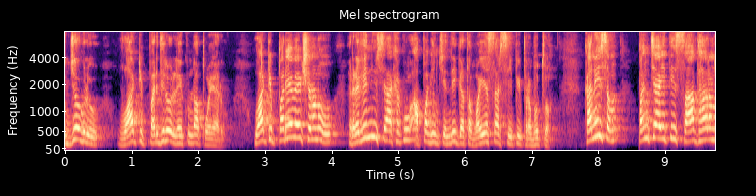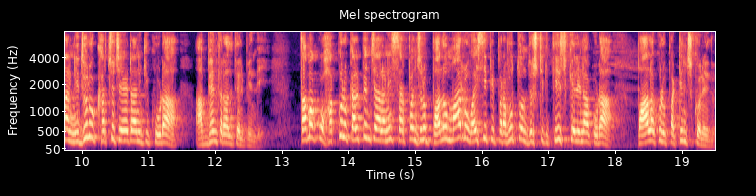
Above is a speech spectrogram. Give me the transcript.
ఉద్యోగులు వాటి పరిధిలో లేకుండా పోయారు. వాటి పర్యవేక్షణను రెవెన్యూ శాఖకు అప్పగించింది గత వైఎస్ఆర్సీపీ ప్రభుత్వం. కనీసం పంచాయతీ సాధారణ నిధులు ఖర్చు చేయడానికి కూడా అభ్యంతరాలు తెలిపింది. తమకు హక్కులు కల్పించాలని సర్పంచులు పలుమార్లు వైసీపీ ప్రభుత్వం దృష్టికి తీసుకెళ్ళినా కూడా పాలకులు పట్టించుకోలేదు.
